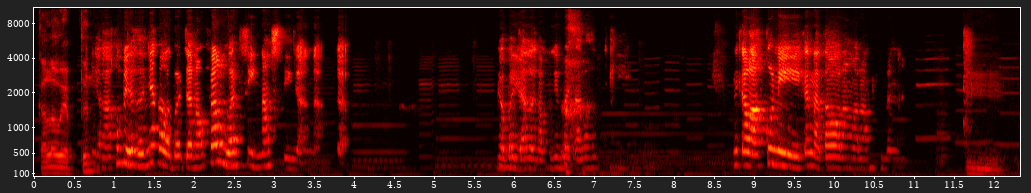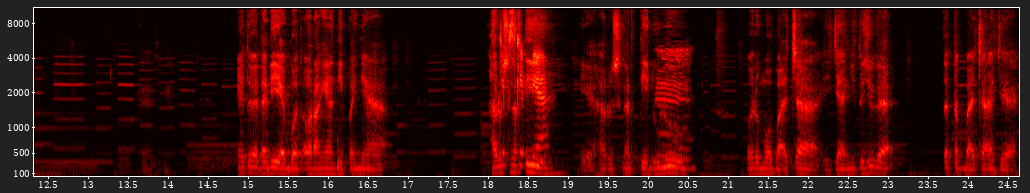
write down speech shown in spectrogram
kalau webtoon Ya aku biasanya kalau baca novel once enough sih, nggak nggak nggak nggak baca Iya. nggak mungkin baca lagi. Ini kalau aku nih kan nggak tahu orang-orang gimana. Hmm. Oke, oke. Itu ya tadi ya buat orang yang tipenya harus Skip-skip ngerti. ya. Iya, harus ngerti dulu Hmm. baru mau baca. Ya, Jangan gitu juga. Tetap baca aja.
